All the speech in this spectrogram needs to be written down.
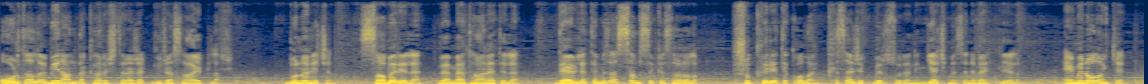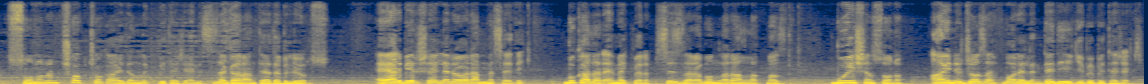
ortalığı bir anda karıştıracak güce sahipler. Bunun için sabır ile ve metanet ile devletimize sımsıkı sarılıp şu kritik olan kısacık bir sürenin geçmesini bekleyelim. Emin olun ki sonunun çok çok aydınlık biteceğini size garanti edebiliyoruz. Eğer bir şeyleri öğrenmeseydik bu kadar emek verip sizlere bunları anlatmazdık. Bu işin sonu aynı Joseph Borrell'in dediği gibi bitecek.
